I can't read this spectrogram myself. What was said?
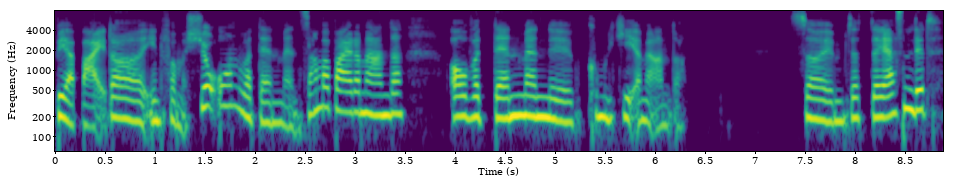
bearbejder information, hvordan man samarbejder med andre, og hvordan man øh, kommunikerer med andre. Så øh, der, der er sådan lidt,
